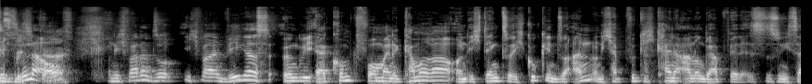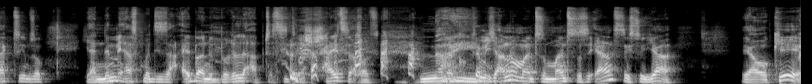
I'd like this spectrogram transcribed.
diese Brille geil. auf. Und ich war dann so, ich war in Vegas, irgendwie, er kommt vor meine Kamera und ich denk so, ich gucke ihn so an und ich habe wirklich keine Ahnung gehabt, wer der ist. Und ich sag zu ihm so, ja, nimm erstmal diese alberne Brille ab, das sieht ja scheiße aus. Und dann guckt er Nein. mich an und meint so, meinst du das ernst? Ich so, ja. Ja, okay.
